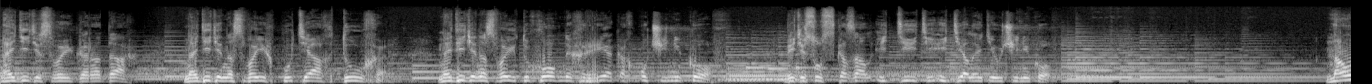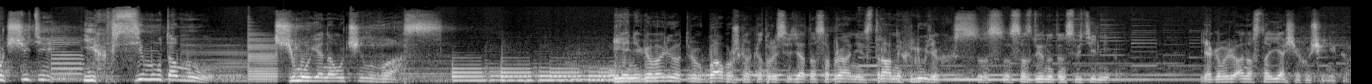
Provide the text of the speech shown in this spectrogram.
Найдите в своих городах, найдите на своих путях Духа, найдите на своих духовных реках учеников. Ведь Иисус сказал, идите и делайте учеников. Научите их всему тому, чему я научил вас. И я не говорю о трех бабушках, которые сидят на собрании, странных людях с, с, со сдвинутым светильником. Я говорю о настоящих учениках,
